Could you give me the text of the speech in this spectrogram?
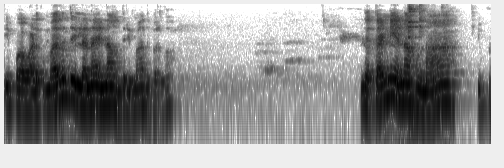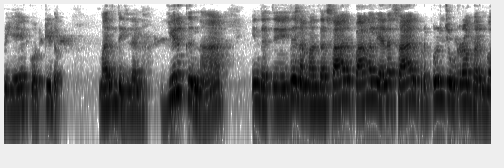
இப்போ அவளுக்கு மருந்து இல்லைன்னா என்ன ஆகும் தெரியுமா? அது பாருங்க. இந்த தண்ணி என்ன ஆகும்னா இப்படியே கொட்டிடும். மருந்து இல்லைன்னா. இருக்குன்னா இந்த இது நம்ம அந்த சாறு பாகல் இலை சாறு இப்படி புழிஞ்சு விட்றோம் பாருங்க.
